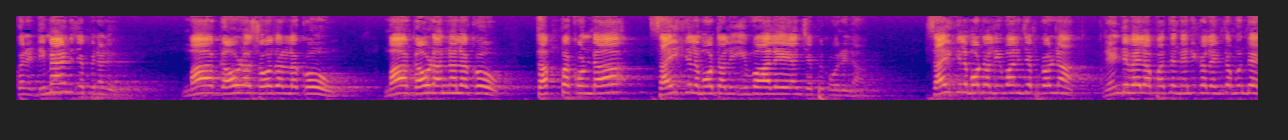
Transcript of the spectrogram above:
కొన్ని డిమాండ్ చెప్పినాను మా గౌడ సోదరులకు మా గౌడ అన్నలకు తప్పకుండా సైకిల్ మోటార్లు ఇవ్వాలి అని చెప్పి కోరిన. సైకిల్ మోటార్లు ఇవ్వాలని చెప్పి కోరిన రెండు వేల పద్దెనిమిది ఎన్నికల్లో ఇంతకుముందే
